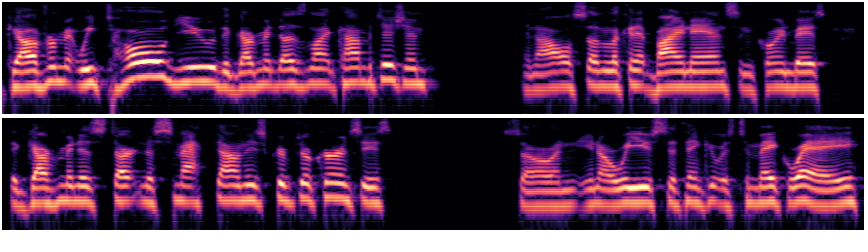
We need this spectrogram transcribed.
Government, we told you the government doesn't like competition. And all of a sudden, looking at Binance and Coinbase, the government is starting to smack down these cryptocurrencies. So, and you know, we used to think it was to make way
